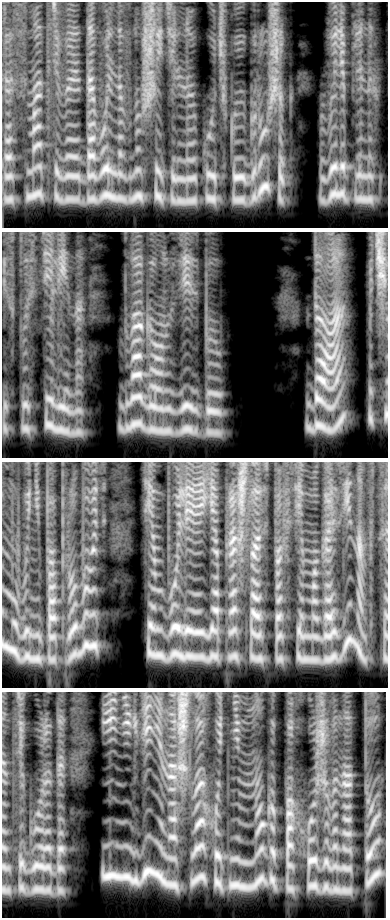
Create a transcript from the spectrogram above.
рассматривая довольно внушительную кучку игрушек, вылепленных из пластилина, благо он здесь был. «Да, почему бы не попробовать, тем более я прошлась по всем магазинам в центре города и нигде не нашла хоть немного похожего на то,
